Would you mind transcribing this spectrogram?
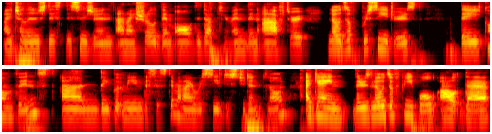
I challenged this decision and I showed them all the document. Then after loads of procedures, they convinced and they put me in the system and I received a student loan. Again, there's loads of people out there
